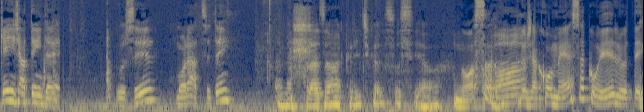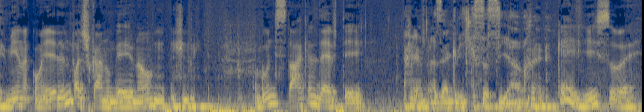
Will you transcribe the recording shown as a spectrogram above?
Quem já tem ideia? Você? Morato, você tem? A minha frase é uma crítica social. Nossa, Ó. já começa com ele ou termina com ele. Não pode ficar no meio, não. Algum destaque ele deve ter. A minha frase é a crítica social. Que isso, velho?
